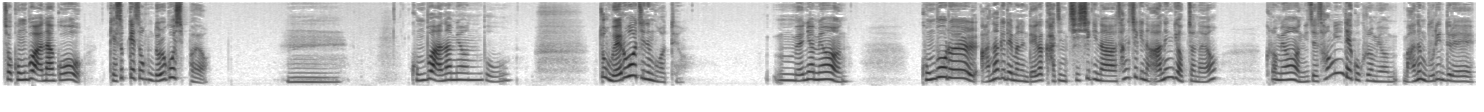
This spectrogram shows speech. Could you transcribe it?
저 공부 안 하고 계속 계속 놀고 싶어요. 음, 공부 안 하면 뭐, 좀 외로워지는 것 같아요. 음, 왜냐면, 공부를 안 하게 되면 내가 가진 지식이나 상식이나 아는 게 없잖아요? 그러면 이제 성인 되고 그러면 많은 무리들의,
